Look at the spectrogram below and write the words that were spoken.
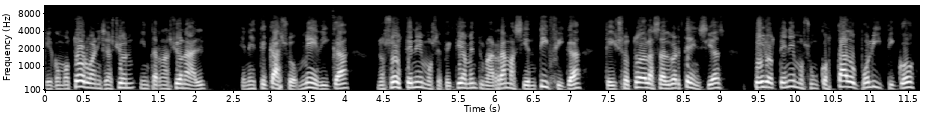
Que como toda organización internacional, en este caso médica, nosotros tenemos efectivamente una rama científica que hizo todas las advertencias, pero tenemos un costado político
